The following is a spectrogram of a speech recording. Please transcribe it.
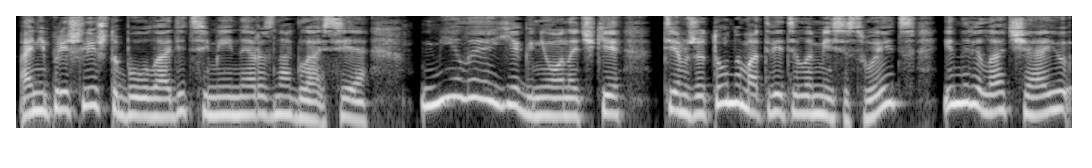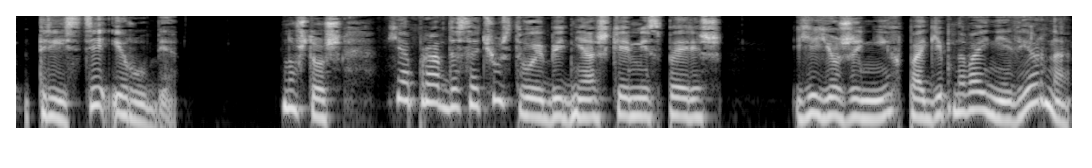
Они пришли, чтобы уладить семейное разногласие. «Милые ягненочки», — тем же тоном ответила миссис Уэйтс и налила чаю Тристе и Руби. «Ну что ж, я правда сочувствую бедняжке, мисс Перриш. Ее жених погиб на войне, верно?»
